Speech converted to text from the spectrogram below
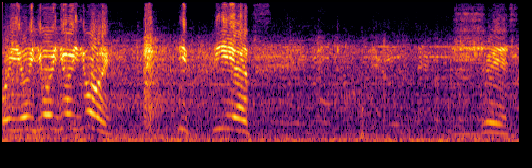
Ой-ой-ой-ой-ой! Пипец! Жесть!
